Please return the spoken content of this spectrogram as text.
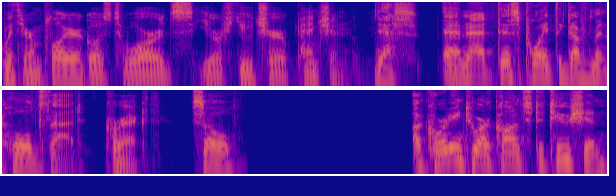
with your employer goes towards your future pension. Yes. And at this point, the government holds that. Correct. So according to our constitution,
